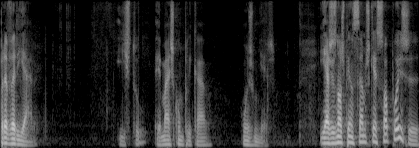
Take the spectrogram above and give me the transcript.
Para variar, isto é mais complicado com as mulheres. E às vezes nós pensamos que é só, pois, eh,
